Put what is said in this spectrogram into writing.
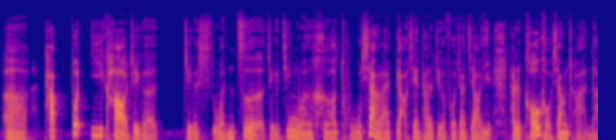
呃，它不依靠这个。这个文字、这个经文和图像来表现它的这个佛教教义，它是口口相传的。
